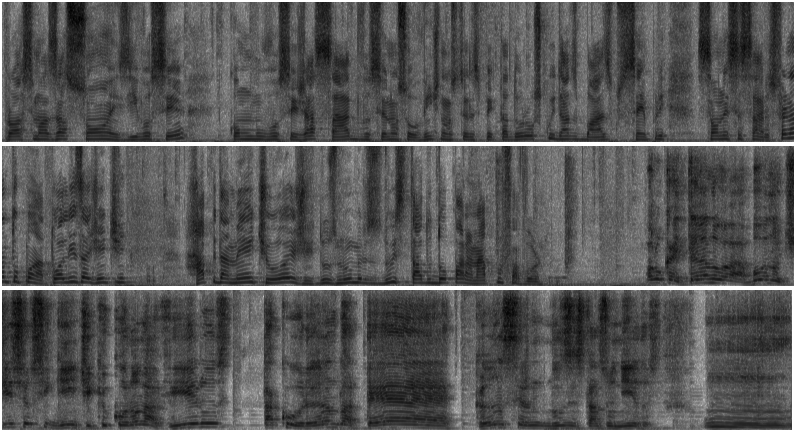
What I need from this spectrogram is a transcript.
próximas ações. E você como você já sabe, você nosso ouvinte, nosso telespectador, os cuidados básicos sempre são necessários. Fernando Tupan, atualiza a gente rapidamente hoje dos números do estado do Paraná, por favor. Paulo Caetano, a boa notícia é o seguinte, que o coronavírus está curando até câncer nos Estados Unidos. Um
